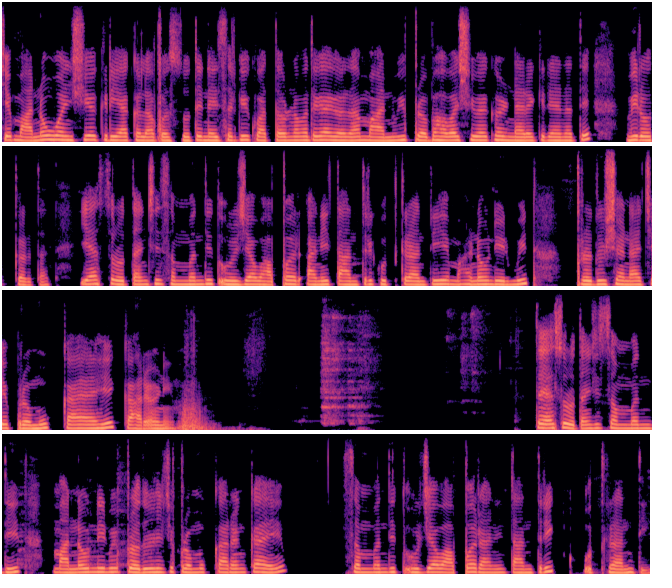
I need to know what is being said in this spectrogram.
जे मानववंशीय क्रियाकलाप असतो ते नैसर्गिक वातावरणामध्ये काय करतात? मानवी प्रभावाशिवाय घडणाऱ्या क्रियांना ते विरोध करतात. या स्रोतांशी संबंधित ऊर्जा वापर आणि तांत्रिक उत्क्रांती हे मानवनिर्मित प्रदूषणाचे प्रमुख काय आहे? कारणे तर या स्रोतांशी संबंधित मानवनिर्मित प्रदूषणाचे प्रमुख कारण काय आहे? संबंधित ऊर्जा वापर आणि तांत्रिक उत्क्रांती.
